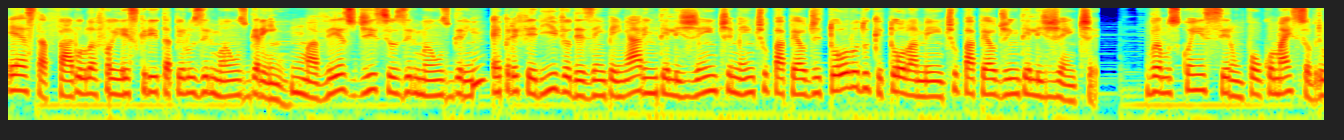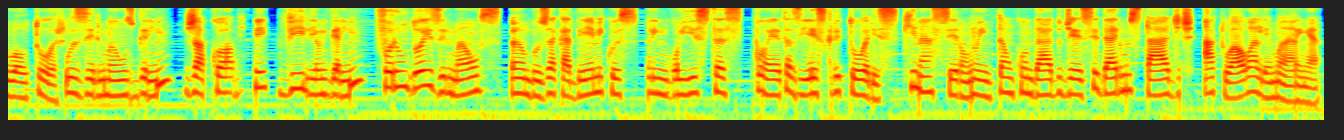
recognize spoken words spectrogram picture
Esta fábula foi escrita pelos irmãos Grimm. Uma vez disse os irmãos Grimm: é preferível desempenhar inteligentemente o papel de tolo do que tolamente o papel de inteligente. Vamos conhecer um pouco mais sobre o autor. Os irmãos Grimm, Jacob e William Grimm, foram dois irmãos, ambos acadêmicos, linguistas, poetas e escritores, que nasceram no então condado de Hesse-Darmstadt, atual Alemanha.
